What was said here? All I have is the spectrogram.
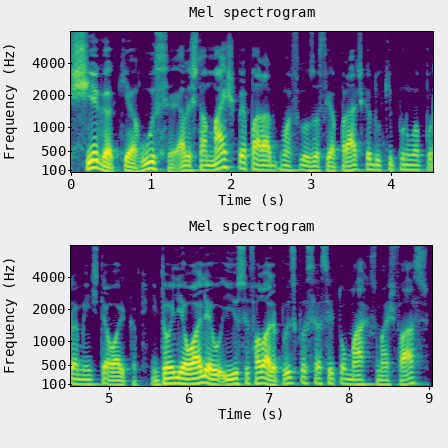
chega aqui à Rússia, ela está mais preparada para uma filosofia prática do que por uma puramente teórica. Então ele olha isso e fala, olha, por isso que você aceitou Marx mais fácil,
